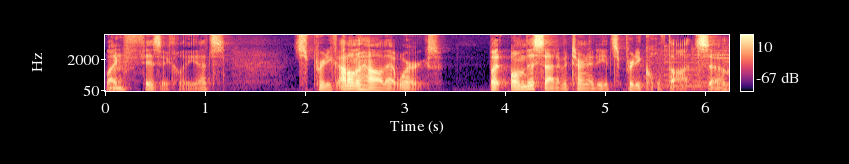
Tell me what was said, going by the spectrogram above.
like mm. physically that's it's pretty. I don't know how that works, but on this side of eternity, it's a pretty cool thought. So,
